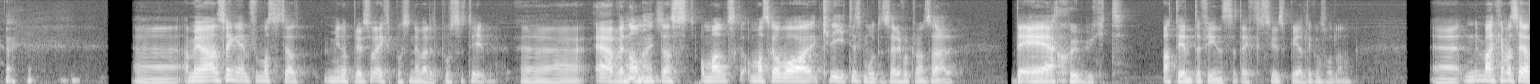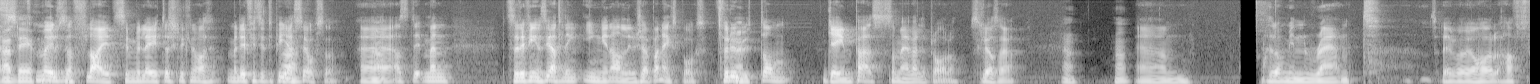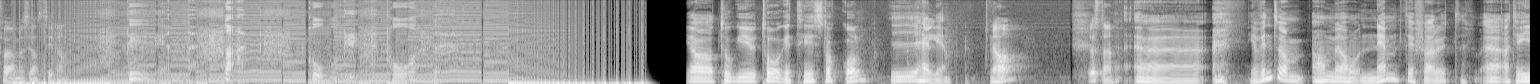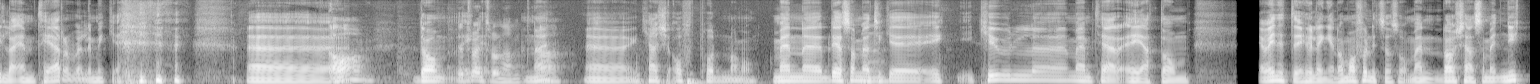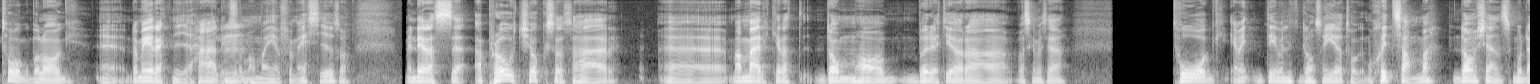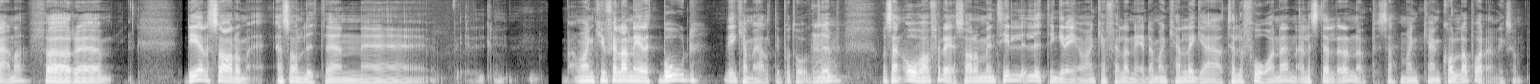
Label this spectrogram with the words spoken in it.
Eh, men jag anstränger för måste säga att min upplevelse av Xboxen är väldigt positiv. Eh, även Ja, om, nice. den, om, man ska, om man ska vara kritisk mot det så är det fortfarande så här. Det är sjukt att det inte finns ett exklusivt spel till konsolen. Eh, man kan väl säga Ja, att möjligtvis ja. att Flight Simulator skulle kunna vara, men det finns ju till PC också. Eh, Ja. alltså det, men, så det finns egentligen ingen anledning att köpa en Xbox, förutom Game Pass, som är väldigt bra då, skulle jag säga. Ja. Ja. Ehm, så det var min rant. Så det är vad jag har haft för mig senaste tiden. Jag tog ju tåget till Stockholm i helgen. Ja, just det. Eh, jag vet inte om, om jag har nämnt det förut, eh, att jag gillar MTR väldigt mycket. Eh, Ja, de, det tror jag inte du har nämnt. Nej. Ja. Eh, kanske off-podd någon gång. Men eh, det som jag Mm. tycker är kul med MTR är att de, jag vet inte hur länge de har funnits och så, men de känns som ett nytt tågbolag. Eh, de är rätt nya här liksom, Mm. om man jämför med SJ och så. Men deras approach är också så här, eh, man märker att de har börjat göra, vad ska man säga, tåg, jag vet, det är väl inte de som gör tågen, men skitsamma. De känns moderna. För eh, dels har de en sån liten, eh, man kan ju fälla ner ett bord, det kan man ju alltid på tåg Mm. typ. Och sen ovanför det så har de en till liten grej man kan fälla ner, där man kan lägga telefonen eller ställa den upp så att man kan kolla på den liksom.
